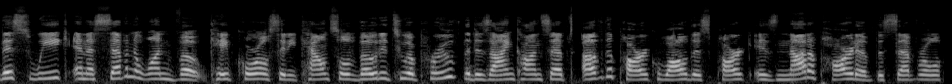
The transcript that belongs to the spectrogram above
This week, in a 7 to 1 vote, Cape Coral City Council voted to approve the design concept of the park while this park is not a part of the several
